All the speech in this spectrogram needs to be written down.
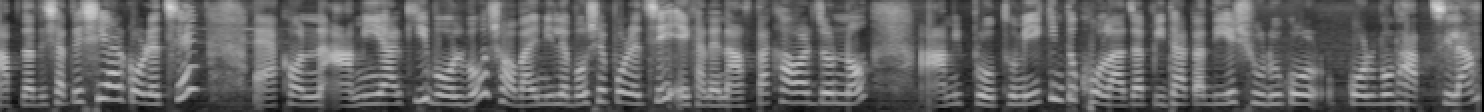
আপনাদের সাথে শেয়ার করেছে। এখন আমি আর কি বলব, সবাই মিলে বসে পড়েছি এখানে নাস্তা খাওয়ার জন্য। আমি প্রথমেই কিন্তু খোলাজা পিঠাটা দিয়ে শুরু কর- করব ভাবছিলাম।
